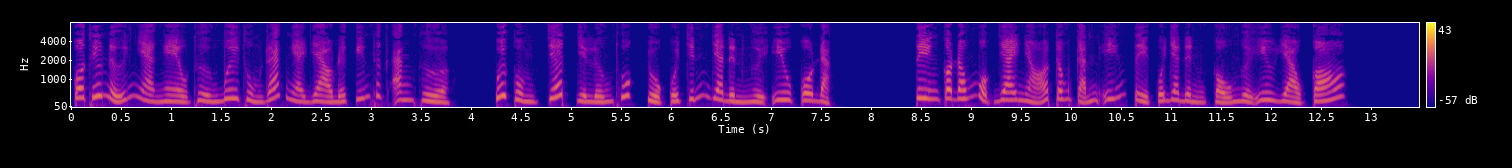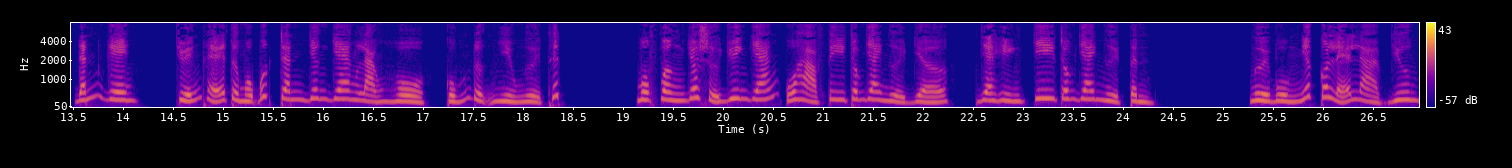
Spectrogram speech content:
Cô thiếu nữ nhà nghèo thường bươi thùng rác nhà giàu để kiếm thức ăn thừa, cuối cùng chết vì lượng thuốc chuột của chính gia đình người yêu cô đặt. Tiên có đóng một vai nhỏ trong cảnh yến tiệc của gia đình cậu người yêu giàu có. Đánh ghen, chuyển thể từ một bức tranh dân gian làng hồ cũng được nhiều người thích. Một phần do sự duyên dáng của Hà Phi trong vai người vợ và Hiền Chi trong vai người tình. Người buồn nhất có lẽ là Dương,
